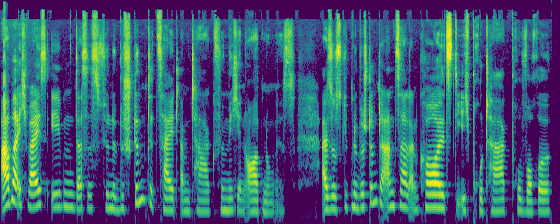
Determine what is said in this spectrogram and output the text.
Aber ich weiß eben, dass es für eine bestimmte Zeit am Tag für mich in Ordnung ist. Also es gibt eine bestimmte Anzahl an Calls, die ich pro Tag, pro Woche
